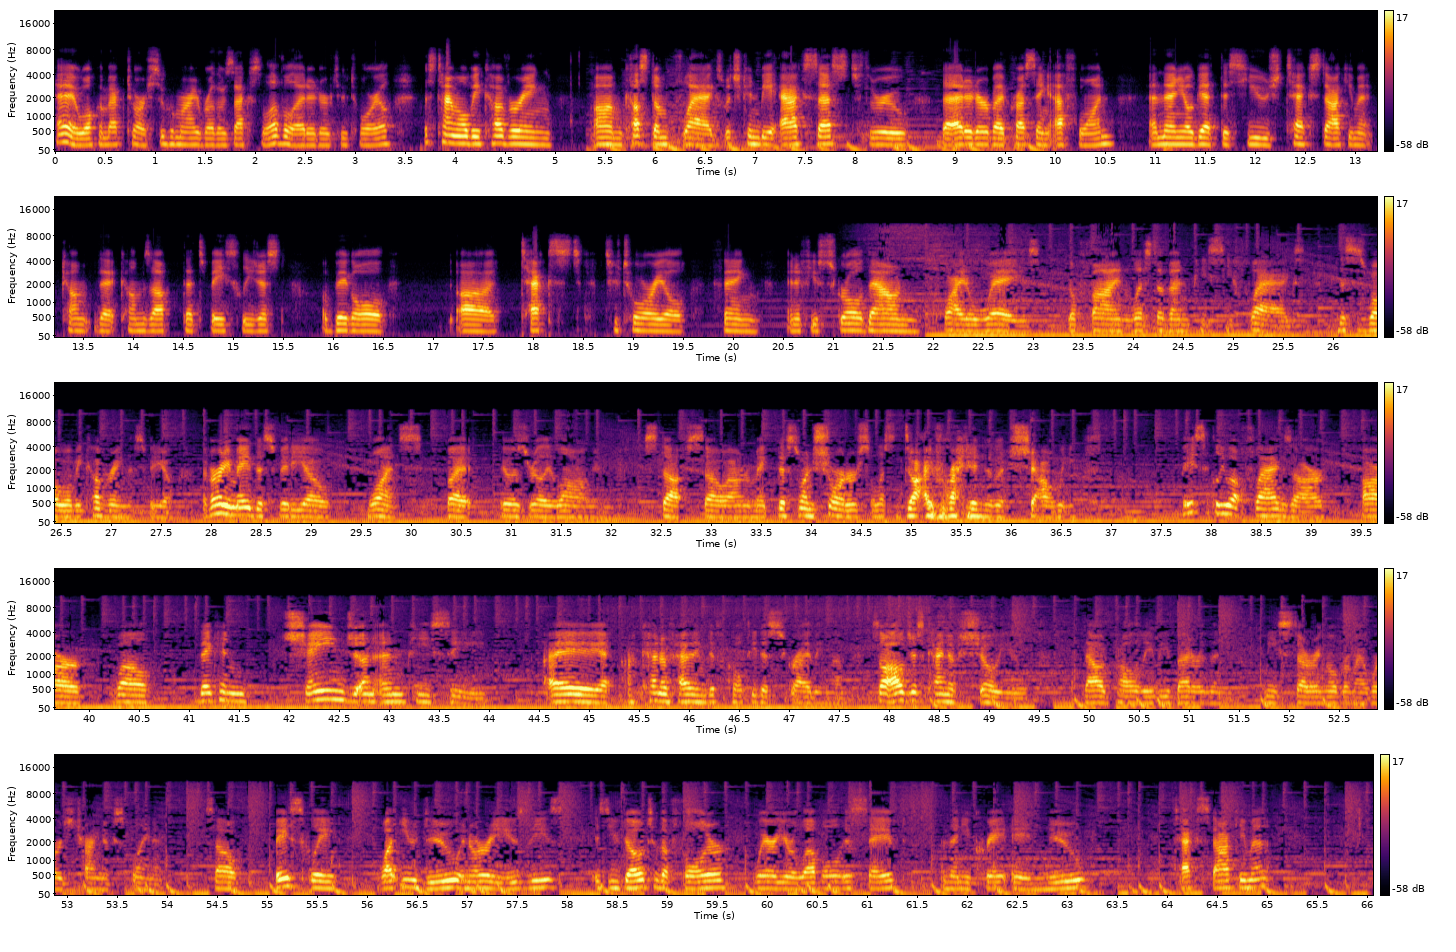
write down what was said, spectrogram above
Hey, welcome back to our Super Mario Bros. X level editor tutorial. This time we'll be covering um, custom flags, which can be accessed through the editor by pressing F1, and then you'll get this huge text document com that comes up that's basically just a big ol' uh, text tutorial thing, and if you scroll down quite a ways, you'll find list of NPC flags. This is what we'll be covering in this video. I've already made this video once, but it was really long and stuff, so I want to make this one shorter, so let's dive right into this, shall we? Basically what flags are, are, well, they can change an NPC. I, I'm kind of having difficulty describing them, so I'll just kind of show you. That would probably be better than me stuttering over my words trying to explain it. So, basically, what you do in order to use these is you go to the folder where your level is saved, and then you create a new text document,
